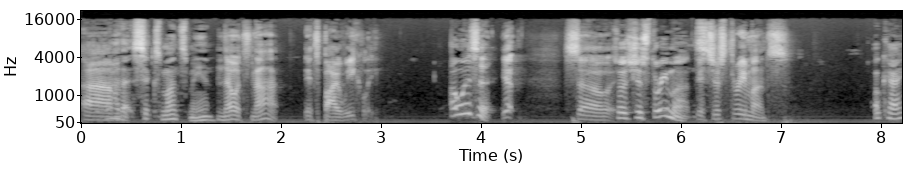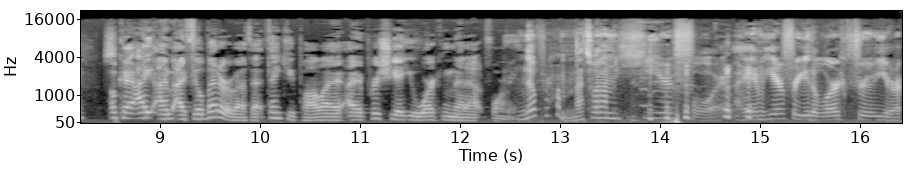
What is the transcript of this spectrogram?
Ah, that's six months, man. No, it's not. It's bi weekly. Oh, is it? Yep. So, So it's just three months. it's just three months. okay. Okay, I I'm, I feel better about that. Thank you, Paul. I, I appreciate you working that out for me. No problem. That's what I'm here for. I am here for you to work through your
